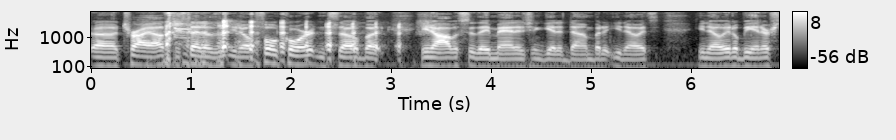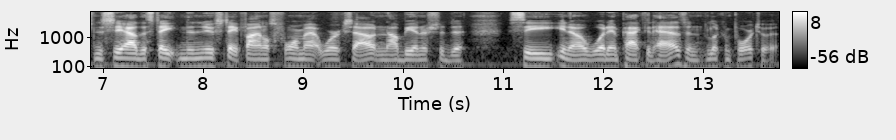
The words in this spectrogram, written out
uh, tryouts instead of you know full court, and so but you know obviously they manage and get it done. But it, you know it's you know, it'll be interesting to see how the state the new state finals format works out, and I'll be interested to see you know what impact it has, and looking forward to it.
